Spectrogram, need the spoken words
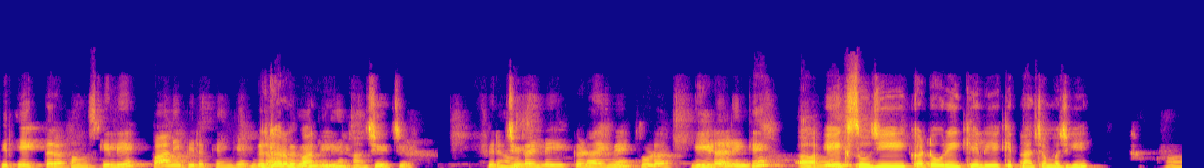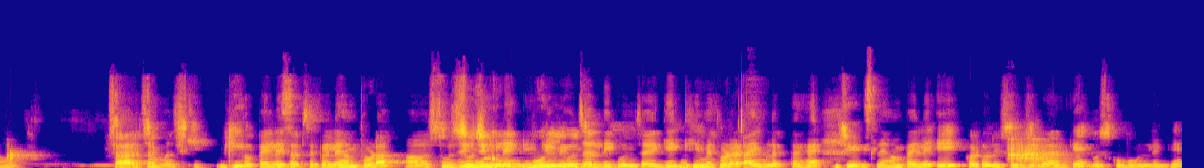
फिर एक तरफ़ हम उसके लिए पानी भी रखेंगे गर्म पानी के लिए हाँ जी। जी फिर हम पहले कढ़ाई में थोड़ा घी डालेंगे। आ, एक सूजी कटोरी के लिए कितना चम्मच घी? हाँ चार चम्मच घी। घी। तो पहले सबसे पहले हम थोड़ा आ, सूजी, सूजी भून लेंगे भून क्योंकि वो जल्दी भून जाएगी। घी में थोड़ा टाइम लगता है। इसलिए हम पहले एक कटोरी सूजी डाल के उसको भून लेंगे।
